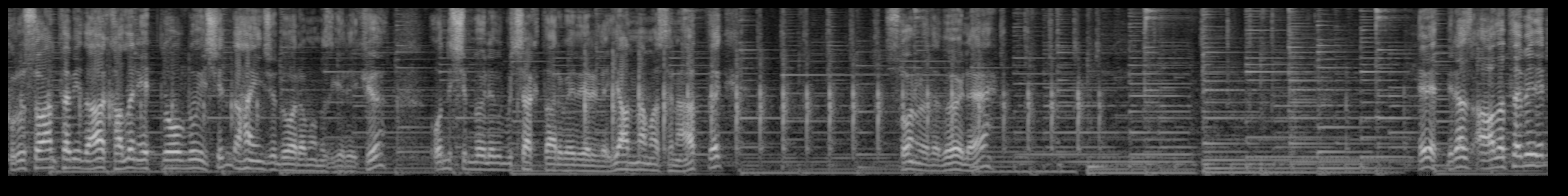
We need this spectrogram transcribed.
Kuru soğan tabii daha kalın etli olduğu için daha ince doğramamız gerekiyor. Onun için böyle bir bıçak darbeleriyle yanlamasına attık. Sonra da böyle. Evet biraz ağlatabilir.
